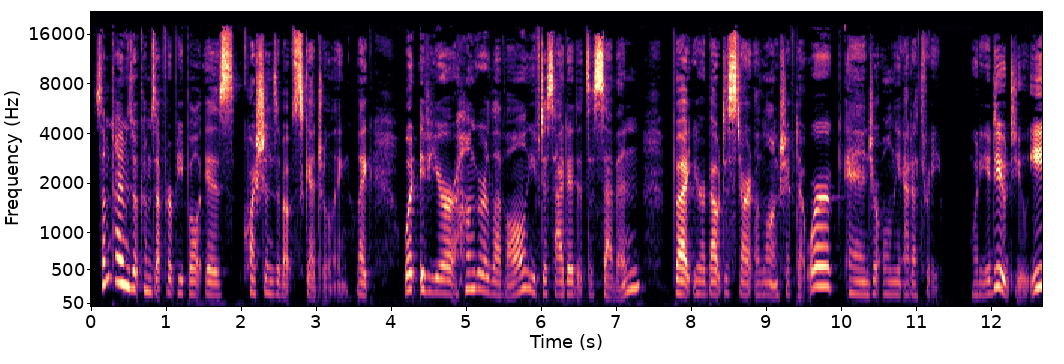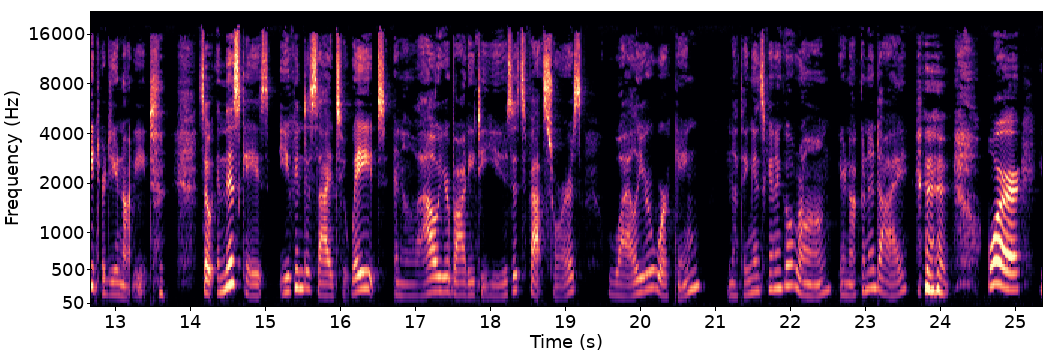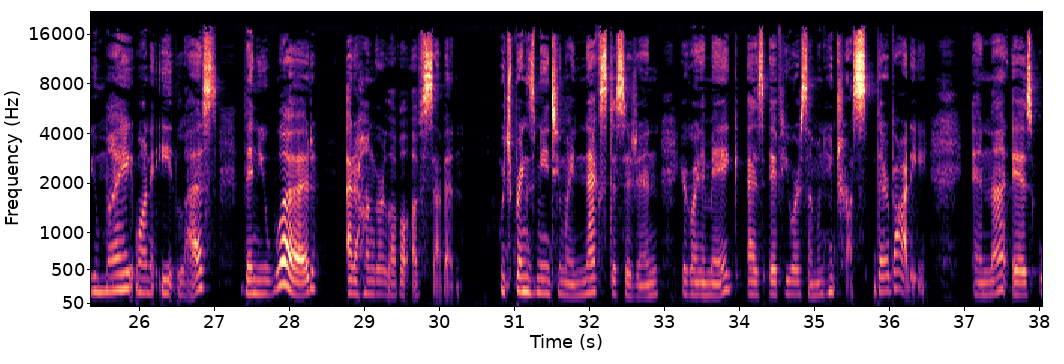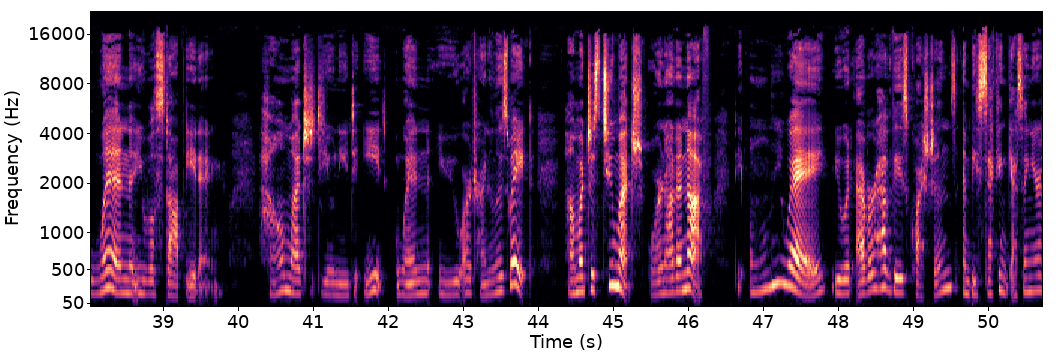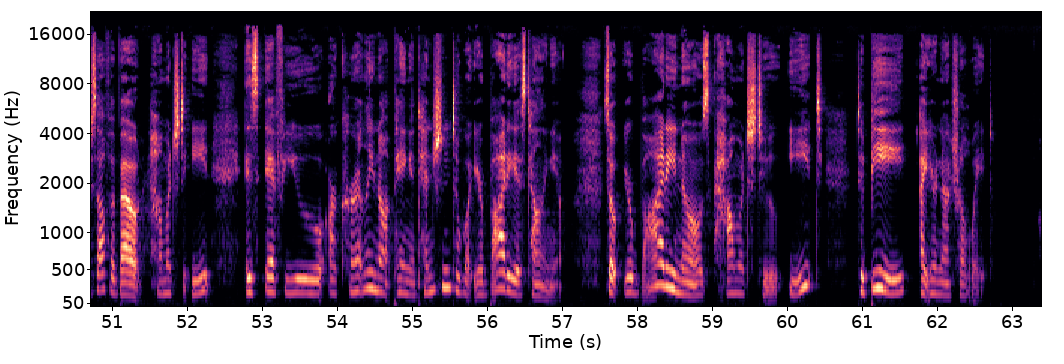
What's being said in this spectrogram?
Sometimes what comes up for people is questions about scheduling. Like, what if your hunger level, you've decided it's a seven, but you're about to start a long shift at work and you're only at a three? What do you do? Do you eat or do you not eat? so, in this case, you can decide to wait and allow your body to use its fat stores while you're working. Nothing is going to go wrong. You're not going to die. or you might want to eat less than you would at a hunger level of seven. Which brings me to my next decision you're going to make as if you are someone who trusts their body. And that is when you will stop eating. How much do you need to eat when you are trying to lose weight? How much is too much or not enough? The only way you would ever have these questions and be second guessing yourself about how much to eat is if you are currently not paying attention to what your body is telling you. So, your body knows how much to eat to be at your natural weight.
